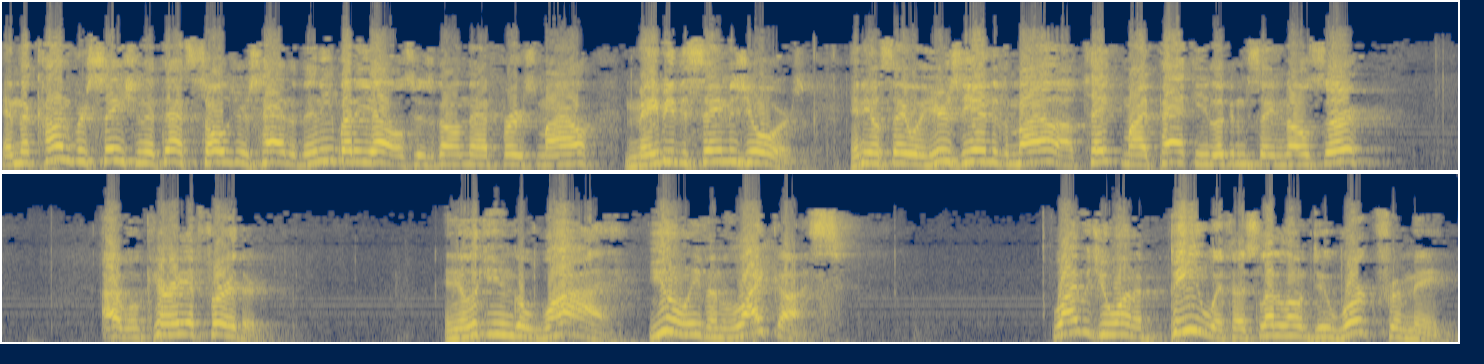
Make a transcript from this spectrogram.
And the conversation that that soldier's had with anybody else who's gone that first mile may be the same as yours. And he'll say, well, here's the end of the mile. I'll take my pack. And you look at him and say, no, sir. I will carry it further. And he'll look at you and go, why? You don't even like us. Why would you want to be with us, let alone do work for me?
